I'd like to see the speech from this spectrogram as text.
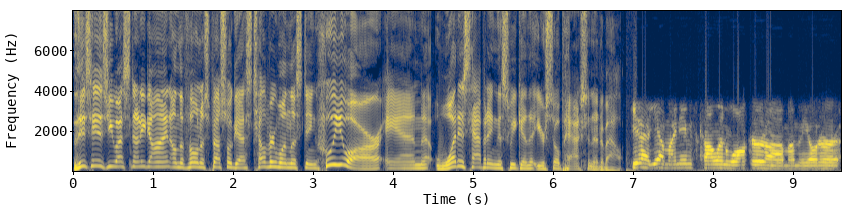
This is US 99 on the phone, a special guest. Tell everyone listening who you are and what is happening this weekend that you're so passionate about. Yeah, yeah. My name's Colin Walker. Um, I'm the owner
